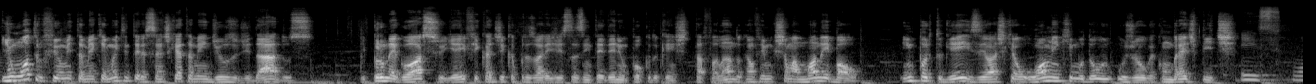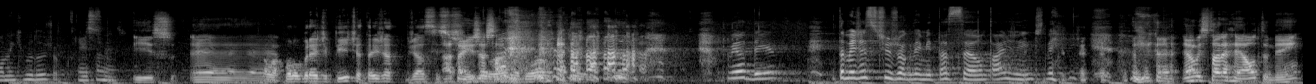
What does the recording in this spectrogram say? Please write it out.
E um outro filme também que é muito interessante, que é também de uso de dados, e para o negócio, e aí fica a dica para os varejistas entenderem um pouco do que a gente está falando, é um filme que chama Moneyball. Em português, eu acho que é O Homem que Mudou o Jogo, é com Brad Pitt. Isso, O Homem que Mudou o Jogo. Isso mesmo. Isso. É... Ela falou Brad Pitt, até já, já assisti. Ah, tá aí, já sabe. Meu Deus. Eu também já assisti o jogo da imitação, tá, gente? é uma história real também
